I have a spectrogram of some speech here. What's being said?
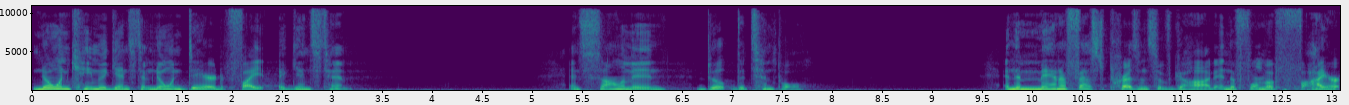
No one came against him, no one dared fight against him. And Solomon built the temple and the manifest presence of God in the form of fire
